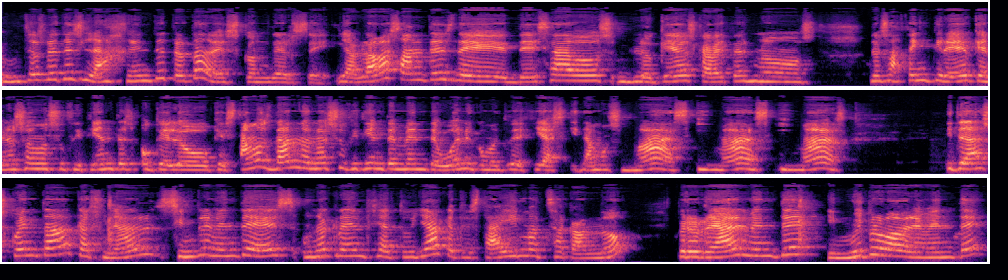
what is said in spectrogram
muchas veces la gente trata de esconderse. Y hablabas antes de, de esos bloqueos que a veces nos, nos hacen creer que no somos suficientes o que lo que estamos dando no es suficientemente bueno y como tú decías, y damos más y más y más. Y te das cuenta que al final simplemente es una creencia tuya que te está ahí machacando, pero realmente y muy probablemente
